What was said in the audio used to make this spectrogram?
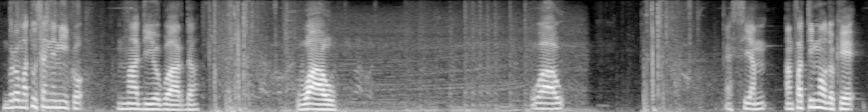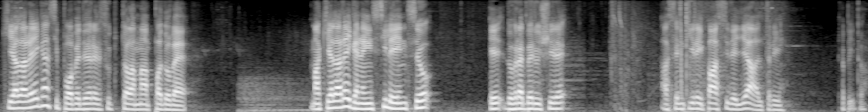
Bro, ma tu sei nemico. Ma Dio, guarda. Wow. Wow. Eh sì, hanno han fatto in modo che chi ha la Reagan si può vedere su tutta la mappa dov'è. Ma chi ha la Reagan è in silenzio e dovrebbe riuscire a sentire i passi degli altri. Capito?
